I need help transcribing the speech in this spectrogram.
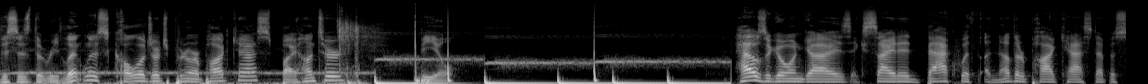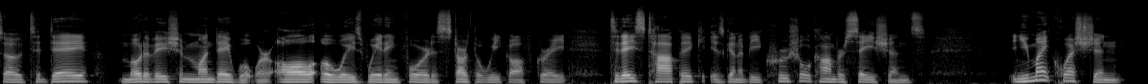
This is the Relentless College Entrepreneur Podcast by Hunter Beal. How's it going, guys? Excited back with another podcast episode. Today, Motivation Monday, what we're all always waiting for to start the week off great. Today's topic is going to be crucial conversations. And you might question,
